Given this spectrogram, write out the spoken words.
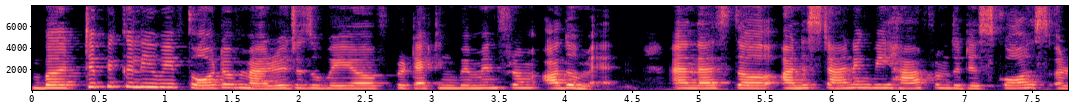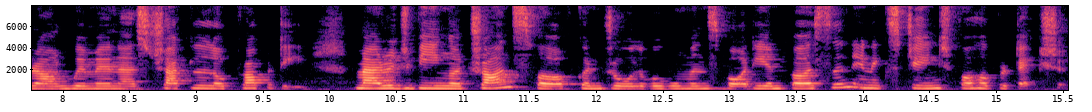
But typically, we've thought of marriage as a way of protecting women from other men. And that's the understanding we have from the discourse around women as chattel or property, marriage being a transfer of control of a woman's body and person in exchange for her protection.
